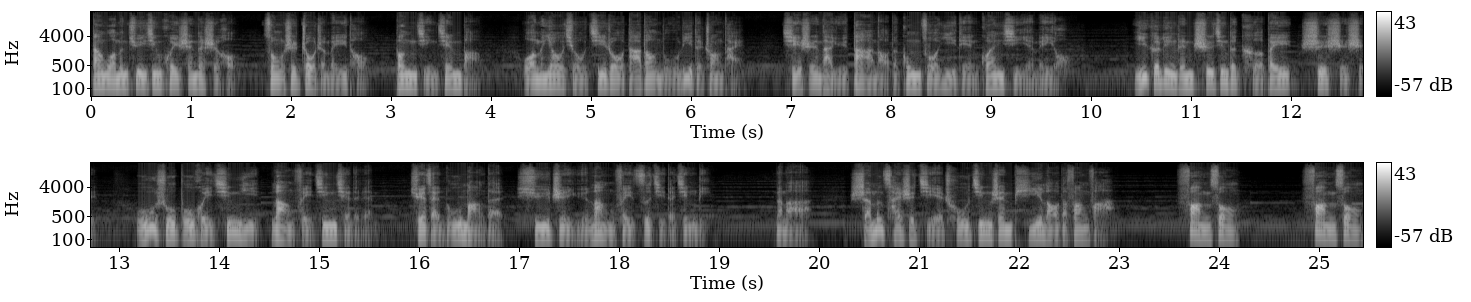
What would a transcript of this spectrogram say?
当我们聚精会神的时候，总是皱着眉头。”绷紧肩膀，我们要求肌肉达到努力的状态，其实那与大脑的工作一点关系也没有。一个令人吃惊的可悲事实是，无数不会轻易浪费金钱的人，却在鲁莽的虚掷与浪费自己的精力。那么，什么才是解除精神疲劳的方法？放松，放松，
